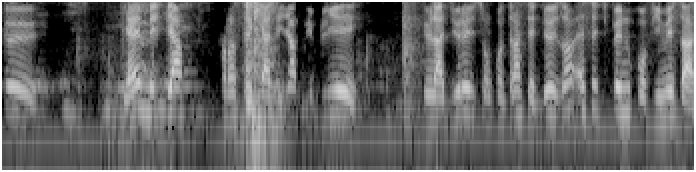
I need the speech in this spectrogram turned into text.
qu'il y a un média français qui a déjà publié que la durée de son contrat, c'est deux ans. Est-ce que tu peux nous confirmer ça?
